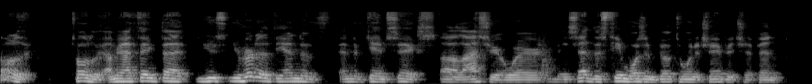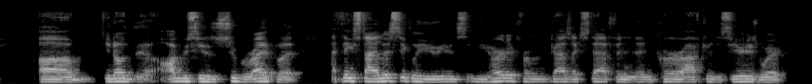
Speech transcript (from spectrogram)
Totally, totally. I mean, I think that you you heard it at the end of end of Game Six uh, last year, where they said this team wasn't built to win a championship, and um, you know, the, obviously it was super right, but I think stylistically, you even you heard it from guys like Steph and, and Kerr after the series, where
